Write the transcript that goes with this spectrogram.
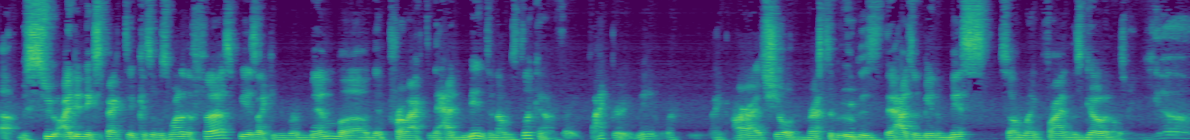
Uh, it was su- I didn't expect it because it was one of the first beers I can remember that proactive that had mint, and I was looking. I was like, blackberry mint. What? Like, all right, sure. The rest of Ubers there hasn't been a miss, so I'm like, fine, let's go. And I was like, yo.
